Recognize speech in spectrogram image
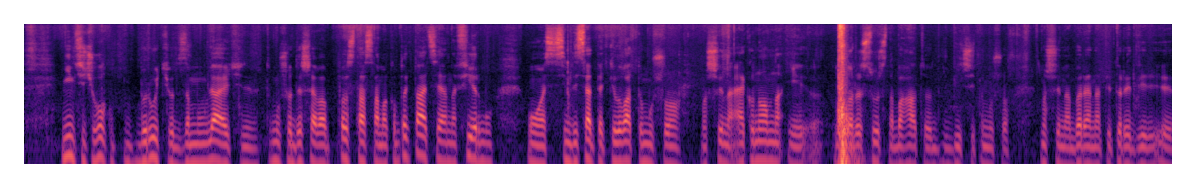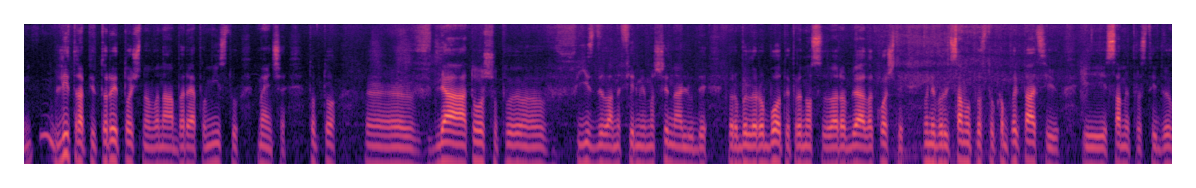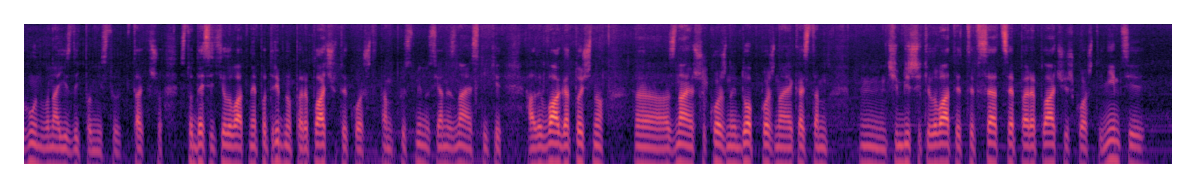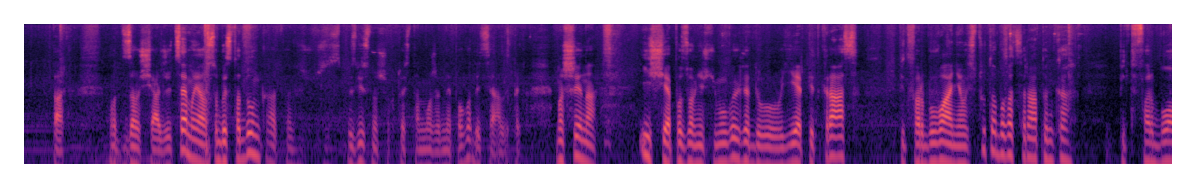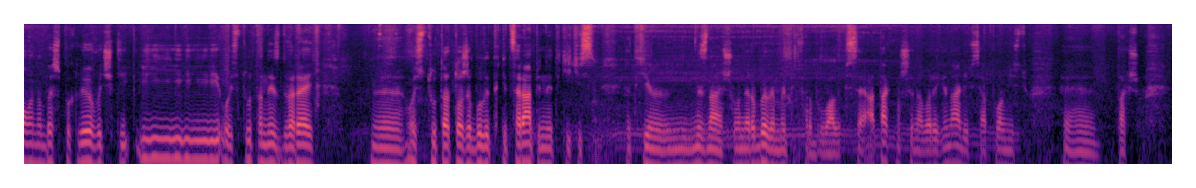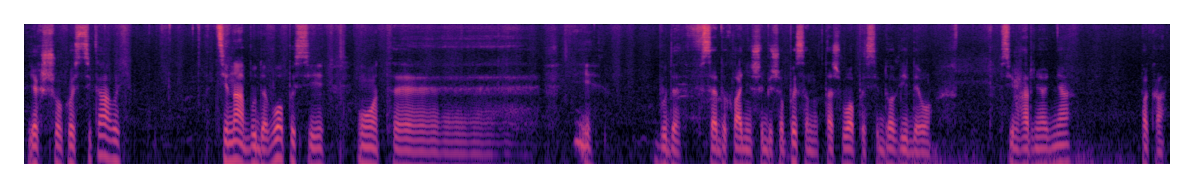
німці чого беруть, от замовляють, тому що дешева, проста сама комплектація на фірму. Ось 75 кВт, тому що машина економна і е, моторесурс набагато більший, тому що машина бере на півтори-дві е, літра, півтори точно вона бере по місту менше. Тобто е, для того, щоб їздила на фірмі машина, люди робили роботу, приносили, заробляли кошти. Вони беруть саму просту комплектацію і самий простий двигун, вона їздить по місту. Так що 110 кВт не потрібно переплачувати кошти. Там плюс-мінус, я не знаю скільки, але вага точно е, знаю, що кожний доп, кожна якась там, м, чим більше кіловат, ти все це переплачуєш кошти. Німці так, от заощаджують. Це моя особиста думка. Звісно, що хтось там може не погодиться, але так. Машина і ще по зовнішньому вигляду є підкрас, підфарбування. Ось тут була царапинка, підфарбовано без шпакльовочки. І ось тут низ дверей. Е, Ось тут теж були такі царапини, такі якісь, такі, не знаю, що вони робили, ми підфарбували все. А так машина в оригіналі, вся повністю. Е, Так що, якщо когось цікавить, ціна буде в описі. От, е, і буде все докладніше більш описано теж в описі до відео. Всім гарного дня. Пока.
